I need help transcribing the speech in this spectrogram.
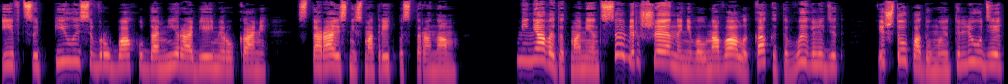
и вцепилась в рубаху Дамира обеими руками, стараясь не смотреть по сторонам. Меня в этот момент совершенно не волновало, как это выглядит и что подумают люди,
